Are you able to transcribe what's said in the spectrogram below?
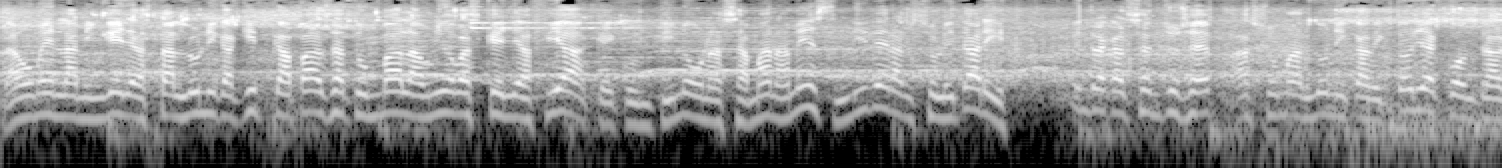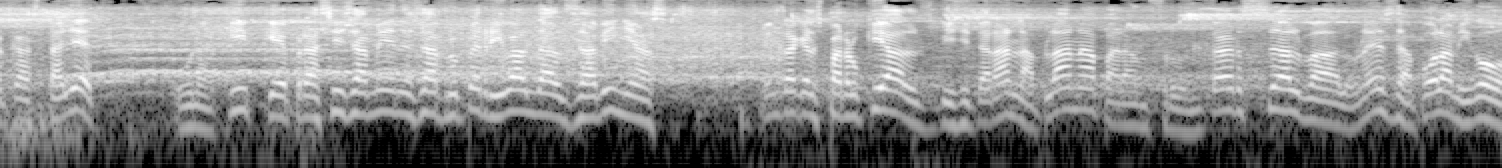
De moment la Minguella ha estat l'únic equip capaç de tombar la Unió Basquellafià, que continua una setmana més líder en solitari, mentre que el Sant Josep ha sumat l'única victòria contra el Castellet, un equip que precisament és el proper rival dels Avinyes, mentre que els parroquials visitaran la plana per enfrontar-se al balonès de Pol Amigó.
